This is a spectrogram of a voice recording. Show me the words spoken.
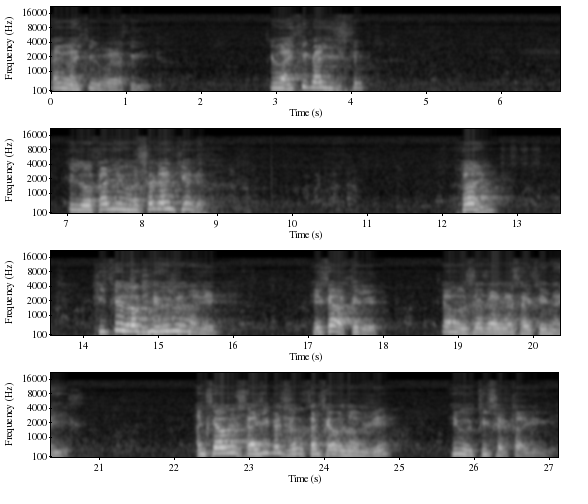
काही माहिती गोळा केली ती माहिती काय दिसते? की लोकांनी मतदान केलं. पण किती लोक निवडून आले हे त्या आकडे त्या मतदानासारखे नाही आहेत आणि त्यामुळे साहजिकच लोकांच्या मनामध्ये म्हणजे ही वृत्ती सरकार आलेली आहे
